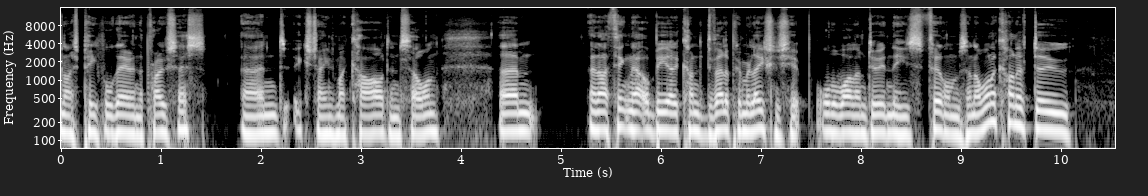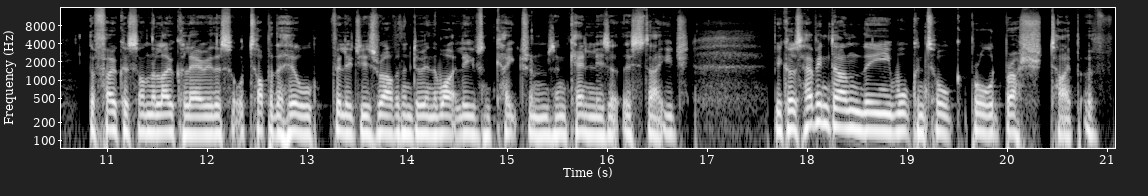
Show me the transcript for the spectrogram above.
nice people there in the process and exchanged my card and so on. Um, and I think that will be a kind of developing relationship all the while I'm doing these films. And I want to kind of do the focus on the local area, the sort of top of the hill villages, rather than doing the Whyteleafes and Caterhams and Kenleys at this stage. Because having done the walk and talk broad brush type of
